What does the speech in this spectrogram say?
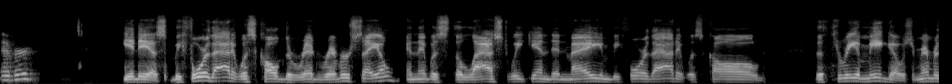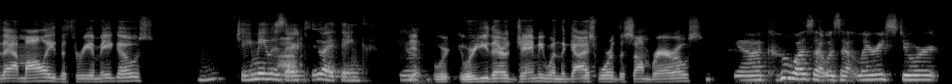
ever? It is. Before that, it was called the Red River Sale, and it was the last weekend in May. And before that, it was called the Three Amigos. Remember that, Molly? The Three Amigos. Mm-hmm. Jamie was there uh, too, I think. Yeah. Were, were you there, Jamie, when the guys wore the sombreros? Yeah. Who was that? Was that Larry Stewart?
